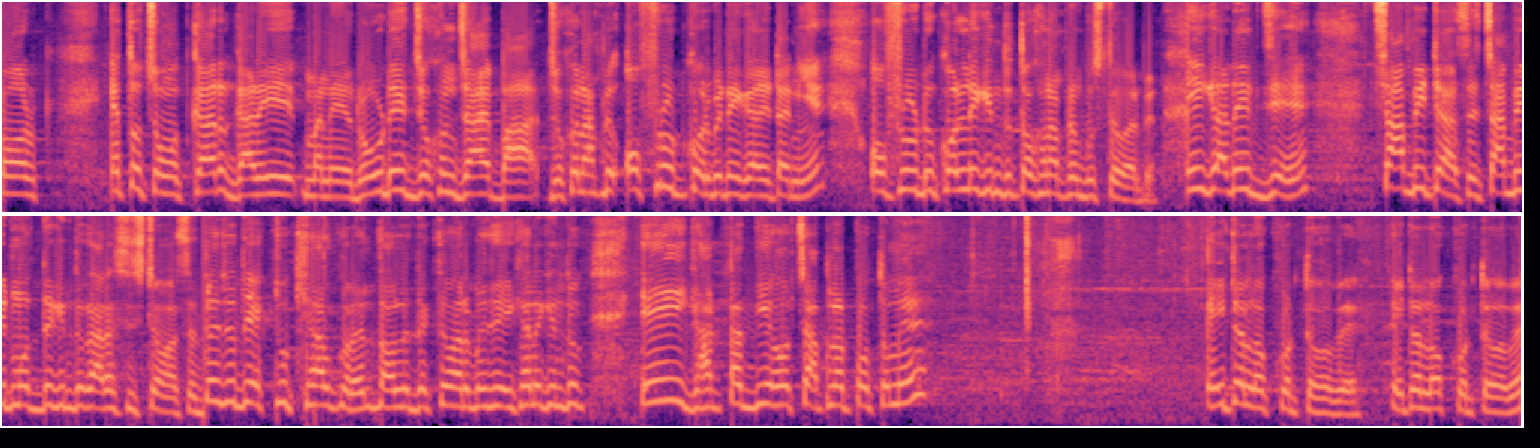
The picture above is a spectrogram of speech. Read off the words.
টর্ক এত চমৎকার। গাড়ি মানে রোডে যখন যায় বা যখন আপনি অফ রোড করবেন এই গাড়িটা নিয়ে অফ রোড করলে কিন্তু তখন আপনি বুঝতে পারবেন। এই গাড়ির যে চাবিটা আছে, চাবির মধ্যে কিন্তু গাড়ির সিস্টেম আছে। যদি একটু খেয়াল করেন, তাহলে দেখতে পারবেন যে এখানে কিন্তু এই ঘাটটা দিয়ে হচ্ছে আপনার প্রথমে এইটা লক করতে হবে। এটা লক করতে হবে।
